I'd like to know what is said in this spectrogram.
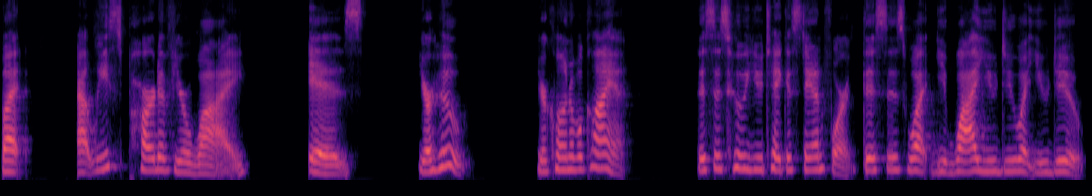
but at least part of your why is your who, your clonable client. This is who you take a stand for. This is what you why you do what you do.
